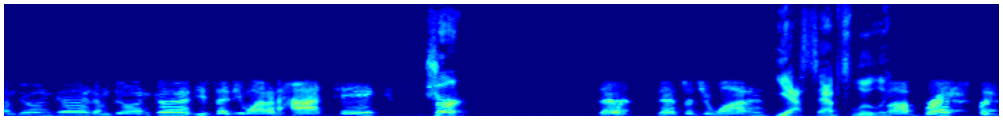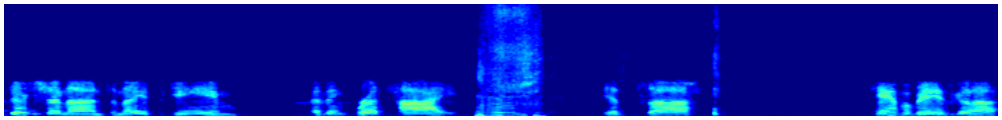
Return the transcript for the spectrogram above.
I'm doing good. I'm doing good. You said you wanted hot takes? Sure. That, that's what you wanted? Yes, absolutely. Uh, Brett's prediction on tonight's game, I think Brett's high. it's uh, Tampa Bay is gonna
